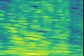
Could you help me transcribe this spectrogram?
Música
